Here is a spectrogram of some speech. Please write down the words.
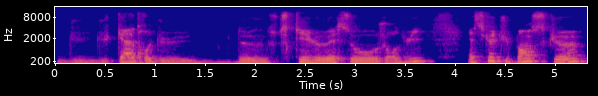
du, cadre du, de ce qu'est le SEO aujourd'hui. Est-ce que tu penses que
